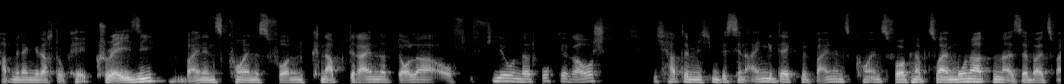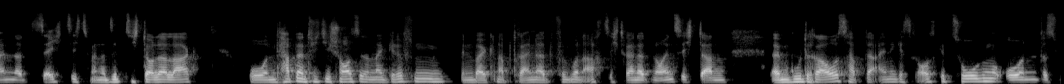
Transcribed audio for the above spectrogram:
habe mir dann gedacht, okay, crazy. Binance Coin ist von knapp 300 Dollar auf 400 hochgerauscht. Ich hatte mich ein bisschen eingedeckt mit Binance Coins vor knapp zwei Monaten, als er bei 260, 270 Dollar lag. Und habe natürlich die Chance dann ergriffen, bin bei knapp 385, 390 dann ähm, gut raus, habe da einiges rausgezogen und das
